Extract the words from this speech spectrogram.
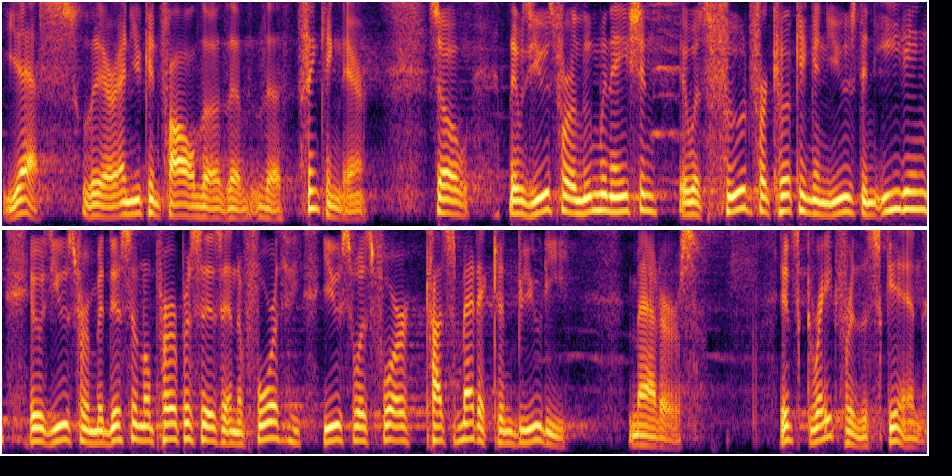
Yes, there. And you can follow the, the, the thinking there. So It was used for illumination. It was food for cooking and used in eating. It was used for medicinal purposes. And the fourth use was for cosmetic and beauty matters. It's great for the skin.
